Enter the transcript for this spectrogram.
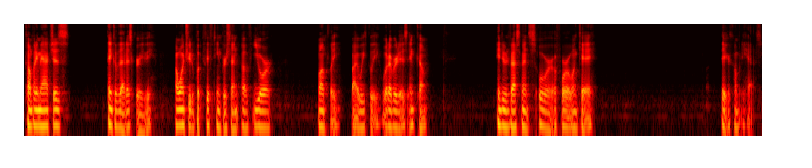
company matches, think of that as gravy. I want you to put 15% of your monthly, biweekly, whatever it is, income into investments or a 401k that your company has.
